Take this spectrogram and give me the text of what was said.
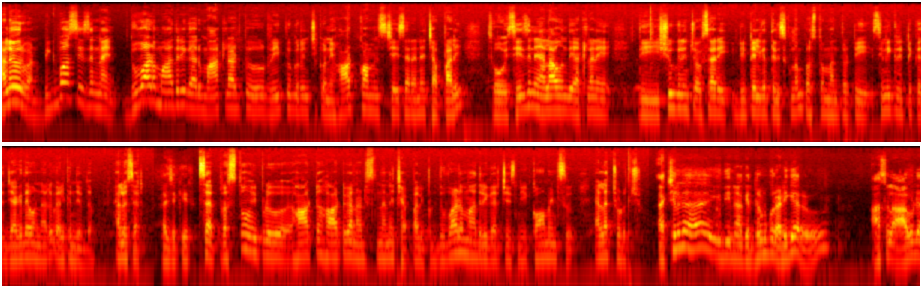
Hello everyone big boss season nine Duvvada Madhuri garu మాట్లాడుతూ రీతు గురించి కొన్ని హాట్ కామెంట్స్ చేశారనే చెప్పాలి. సో ఈ సీజన్ ఎలా ఉంది అట్లనే ఈ ఇష్యూ గురించి ఒకసారి డీటెయిల్గా తెలుసుకుందాం. ప్రస్తుతం మనతోటి సినీ క్రిటిక్ జగదేవ్ ఉన్నారు. వెల్కమ్ చెప్దాం. హలో సార్ జకీర్ సార్ ప్రస్తుతం ఇప్పుడు హాట్ హాట్గా నడుస్తుందనే చెప్పాలి. ఇప్పుడు దువ్వాడ మాధురి గారు చేసిన ఈ కామెంట్స్ ఎలా చూడొచ్చు? యాక్చువల్గా ఇది నాకు ఇద్దరు ముగ్గురు అడిగారు. అసలు ఆవిడ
